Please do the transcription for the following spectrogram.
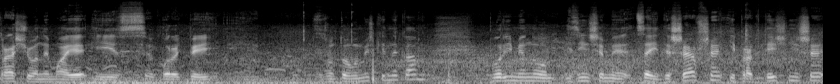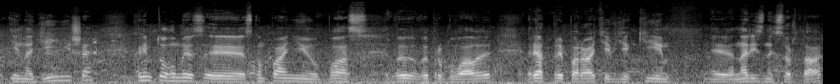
кращого немає із боротьби з ґрунтовими шкідниками. Порівняно з іншими це і дешевше, і практичніше, і надійніше. Крім того, ми з, е, компанією БАС випробували ряд препаратів, які е, на різних сортах,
